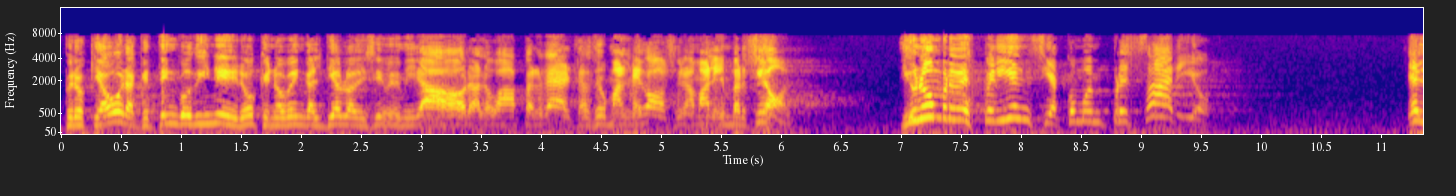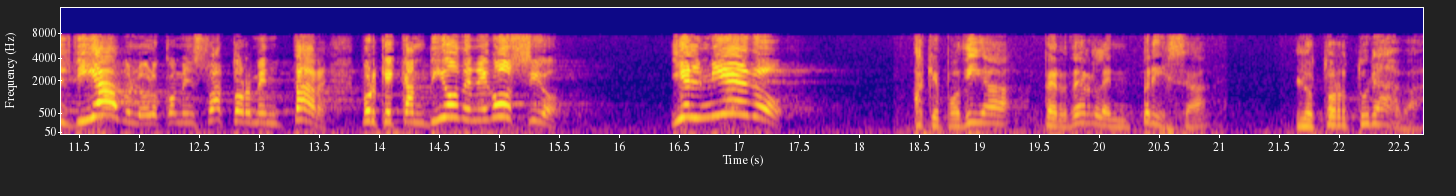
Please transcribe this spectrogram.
Pero que ahora que tengo dinero, que no venga el diablo a decirme, mira, ahora lo vas a perder, se hace un mal negocio, una mala inversión. Y un hombre de experiencia como empresario, el diablo lo comenzó a atormentar porque cambió de negocio. Y el miedo a que podía perder la empresa lo torturaba.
